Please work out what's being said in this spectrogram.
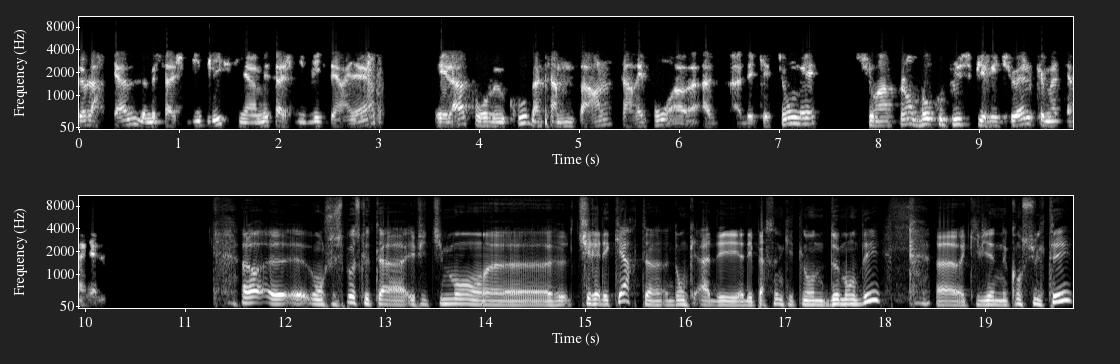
de l'arcane, le message biblique, s'il y a un message biblique derrière. Et là, pour le coup, ben, ça me parle, ça répond à, à des questions, mais sur un plan beaucoup plus spirituel que matériel. Alors, euh, bon, je suppose que tu as effectivement euh, tiré les cartes donc à des, à des personnes qui te l'ont demandé, euh, qui viennent consulter.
